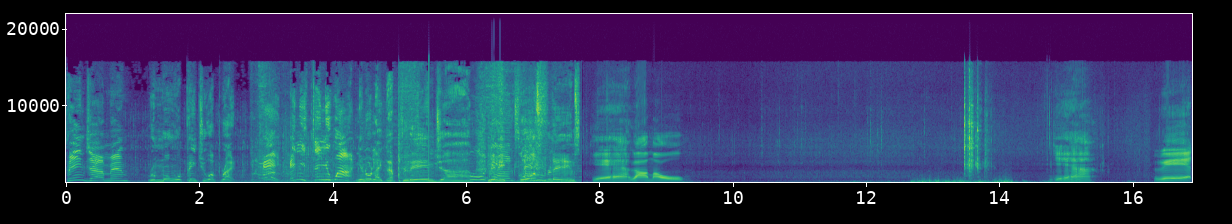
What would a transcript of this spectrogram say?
Paint job, man. Ramon will paint you up right. Hey, anything you want. You know, like the flame job. Oh, Maybe thanks, gold man. flames. Yeah, gà màu. Yeah. Red.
